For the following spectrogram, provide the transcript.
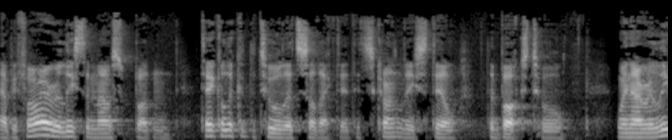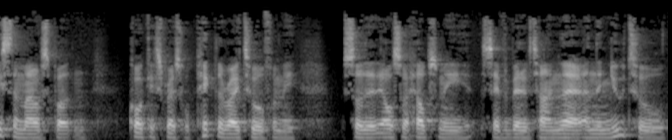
Now before I release the mouse button, take a look at the tool that's selected. It's currently still the box tool. When I release the mouse button, QuarkXPress will pick the right tool for me so that it also helps me save a bit of time there. And the new tool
